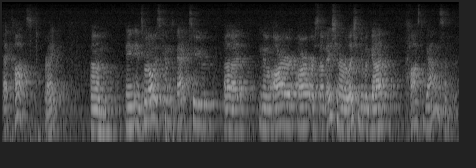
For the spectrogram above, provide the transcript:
that cost, right? Um, and, and so it always comes back to, uh, you know, our, our, our salvation, our relationship with God cost God something.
